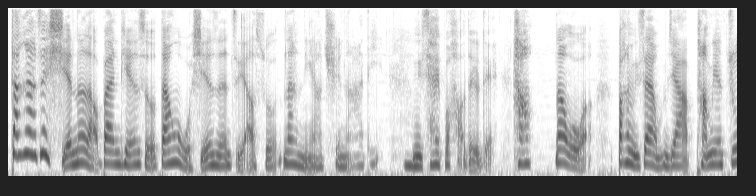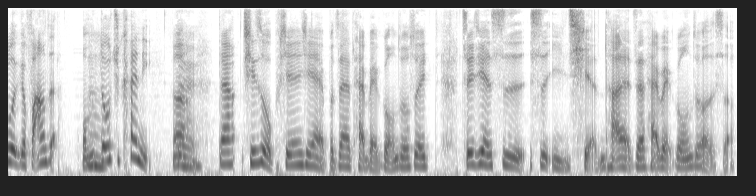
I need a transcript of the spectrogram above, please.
当他在闲了老半天的时候，当我先生只要说，那你要去哪里？你菜不好，对不对？好，那我帮你在我们家旁边租了一个房子，我们都去看你。对。但其实我先生现在也不在台北工作，所以这件事是以前他也在台北工作的时候。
